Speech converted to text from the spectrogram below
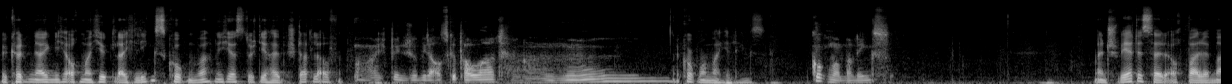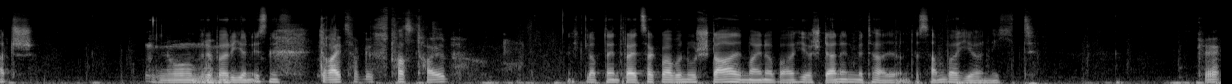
Wir könnten eigentlich auch mal hier gleich links gucken, wa? Nicht erst durch die halbe Stadt laufen. Oh, ich bin schon wieder ausgepowert. Dann gucken wir mal hier links. Gucken wir mal links. Mein Schwert ist halt auch Ballematsch. Ja, Und mein reparieren ist nicht. Dreizack ist fast halb. Ich glaube, dein Dreizack war aber nur Stahl. Meiner war hier Sternenmetall. Und das haben wir hier nicht. Okay.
